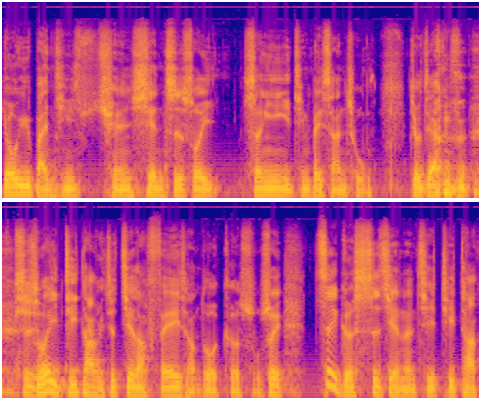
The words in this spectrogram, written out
由于版权限制，所以声音已经被删除，就这样子。是，所以 TikTok 就接到非常多的客诉，所以这个事件呢，其实 TikTok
